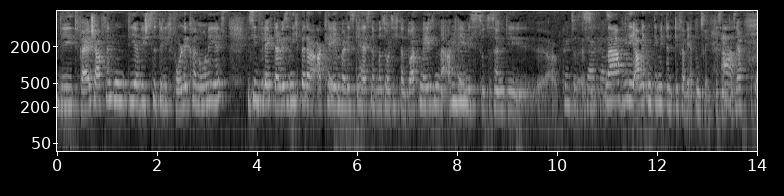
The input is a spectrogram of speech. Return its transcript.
die Freischaffenden, die erwischt natürlich volle Kanone jetzt. Die sind vielleicht teilweise nicht bei der AKM, weil es geheißen hat, man soll sich dann dort melden. AKM mhm. ist sozusagen die Künstlersozialkasse. Na, die arbeiten die mit den die Verwertungsrechte sind ah, das, ja. Okay.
